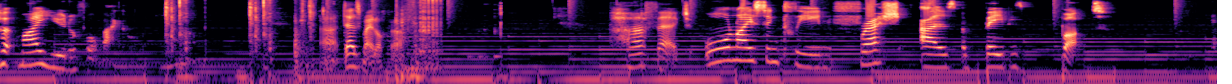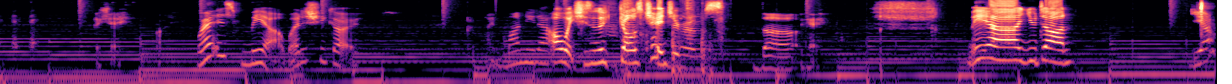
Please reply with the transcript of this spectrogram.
put my uniform back on. Uh, there's my locker. Perfect. All nice and clean, fresh as a baby's butt. Okay. Where is Mia? Where did she go? Put my money down. Oh wait, she's in the girls' changing rooms. The okay. Mia, you done? Yeah.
